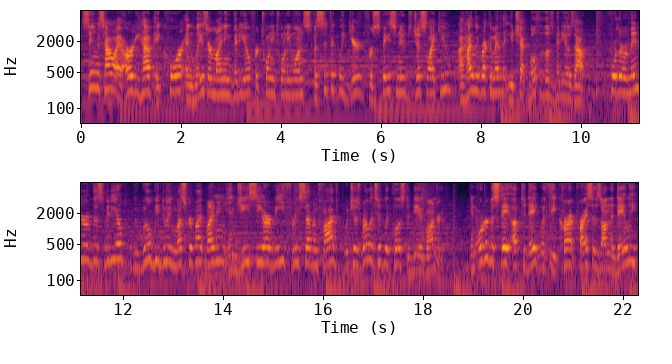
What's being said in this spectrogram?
Seeing as how I already have a core and laser mining video for 2021 specifically geared for space noobs just like you, I highly recommend that you check both of those videos out. For the remainder of this video, we will be doing muscovite mining in GCRV 375, which is relatively close to Diaguandri. In order to stay up to date with the current prices on the daily,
